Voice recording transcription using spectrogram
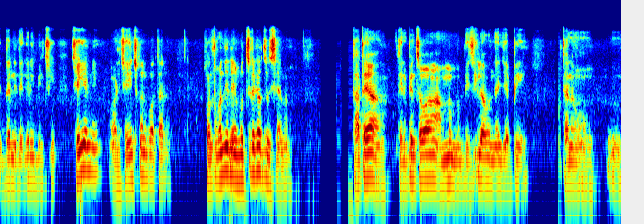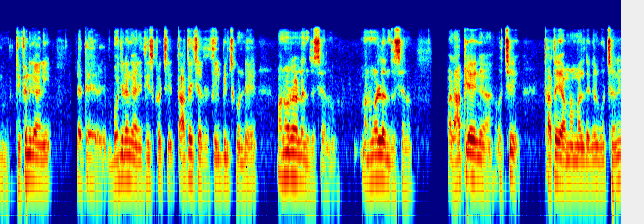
ఇద్దరిని దగ్గరికి పిలిచి చెయ్యండి. వాళ్ళు చేయించుకొని పోతారు. కొంతమంది నేను ముచ్చటగా చూశాను. తాతయ్య తినిపించవా అమ్మ బిజీలో ఉందని చెప్పి తను టిఫిన్ కానీ లేకపోతే భోజనం కానీ తీసుకొచ్చి తాతయ్య చేత తినిపించుకుంటే మనవరాళ్ళని చూశాను మనవాళ్ళని చూశాను. వాళ్ళు ఆప్యాయంగా వచ్చి తాతయ్య అమ్మమ్మల దగ్గర కూర్చొని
